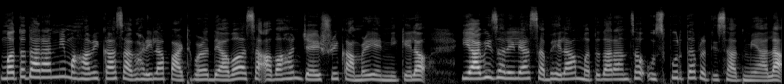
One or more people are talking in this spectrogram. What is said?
मतदारांनी महाविकास आघाडीला पाठबळ द्यावं असं आवाहन जयश्री कांबळे यांनी केलं. यावेळी झालेल्या सभेला मतदारांचा उत्स्फूर्त प्रतिसाद मिळाला.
